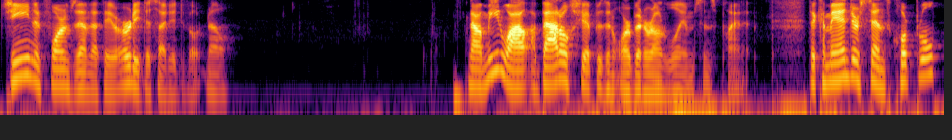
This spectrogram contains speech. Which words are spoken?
Gene informs them that they already decided to vote no. Now, meanwhile, a battleship is in orbit around Williamson's planet. The commander sends Corporal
